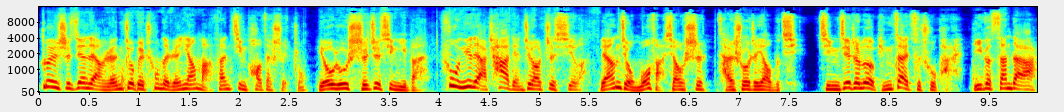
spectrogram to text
顿时间，两人就被冲得人仰马翻，浸泡在水中，犹如实质性一般。父女俩差点就要窒息了。良久，魔法消失，才说着要不起。紧接着乐平再次出牌，一个三带二，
